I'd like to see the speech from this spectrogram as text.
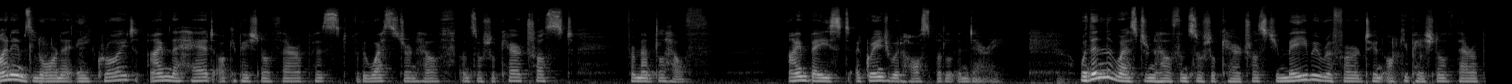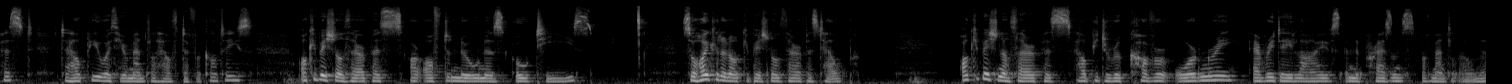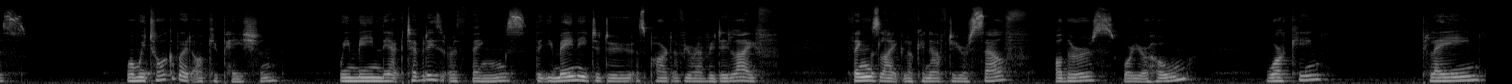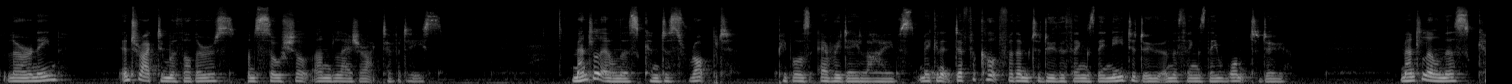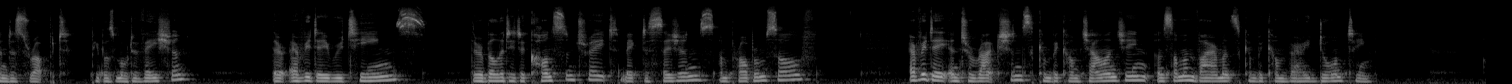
My name's Lorna Akroyd. I'm the head occupational therapist for the Western Health and Social Care Trust for Mental Health. I'm based at Grangewood Hospital in Derry. Within the Western Health and Social Care Trust, you may be referred to an occupational therapist to help you with your mental health difficulties. Occupational therapists are often known as OTs. So, how can an occupational therapist help? Occupational therapists help you to recover ordinary, everyday lives in the presence of mental illness. When we talk about occupation, we mean the activities or things that you may need to do as part of your everyday life. Things like looking after yourself, others, or your home, working, playing, learning, interacting with others, and social and leisure activities. Mental illness can disrupt people's everyday lives, making it difficult for them to do the things they need to do and the things they want to do. Mental illness can disrupt people's motivation, their everyday routines, their ability to concentrate, make decisions, and problem solve. Everyday interactions can become challenging, and some environments can become very daunting.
